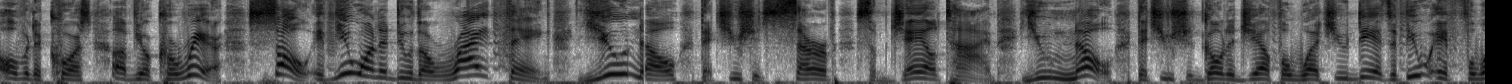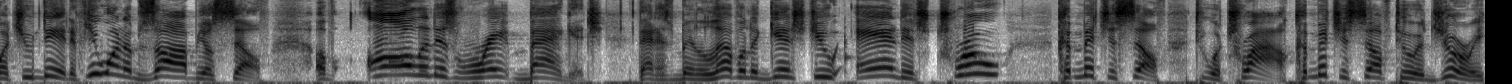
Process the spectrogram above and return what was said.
over the course of your career. So if you want to do the right thing, you know that you should serve some jail time. You know that you should go to jail for what you did. If you if for what you did, if you want to absolve yourself of all of this rape baggage that has been leveled against you and it's true, commit yourself to a trial, commit yourself to a jury,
